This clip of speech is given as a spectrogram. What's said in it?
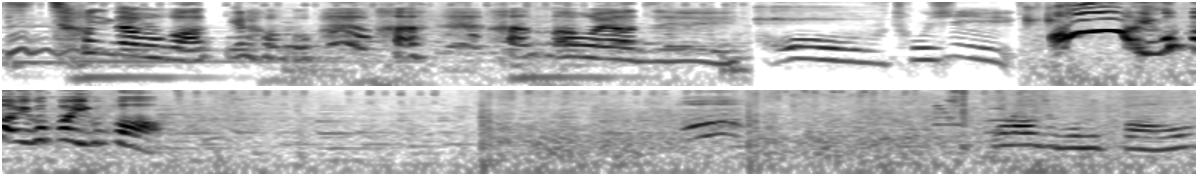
시청자 보고 아끼라고 한- 해야지 오 정신이 아 이것 봐 이것 봐 이것 봐 헉! 쥐꼬라지 보니까 어?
